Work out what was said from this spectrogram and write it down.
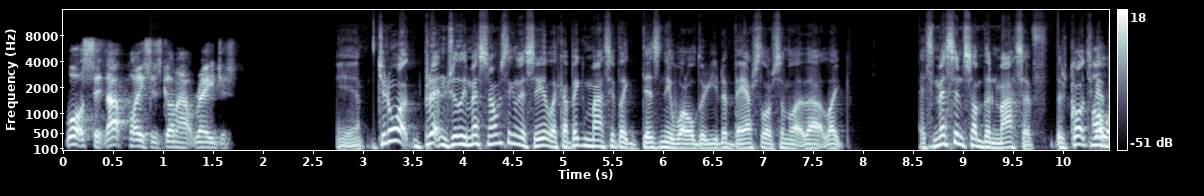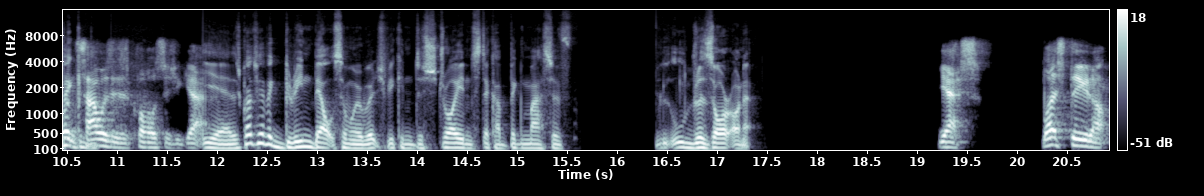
What's it? That place has gone outrageous. Yeah. Do you know what Britain's really missing? I was thinking to say like a big, massive like Disney World or Universal or something like that. Like it's missing something massive. There's got to be a big Towers is as close as you get. Yeah, there's got to be a big green belt somewhere which we can destroy and stick a big, massive resort on it. Yes. Let's do that.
